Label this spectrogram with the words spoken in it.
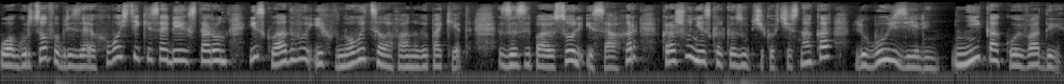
У огурцов обрезаю хвостики с обеих сторон и складываю их в новый целлофановый пакет. Засыпаю соль и сахар, крошу несколько зубчиков чеснока, любую зелень. Никакой воды.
